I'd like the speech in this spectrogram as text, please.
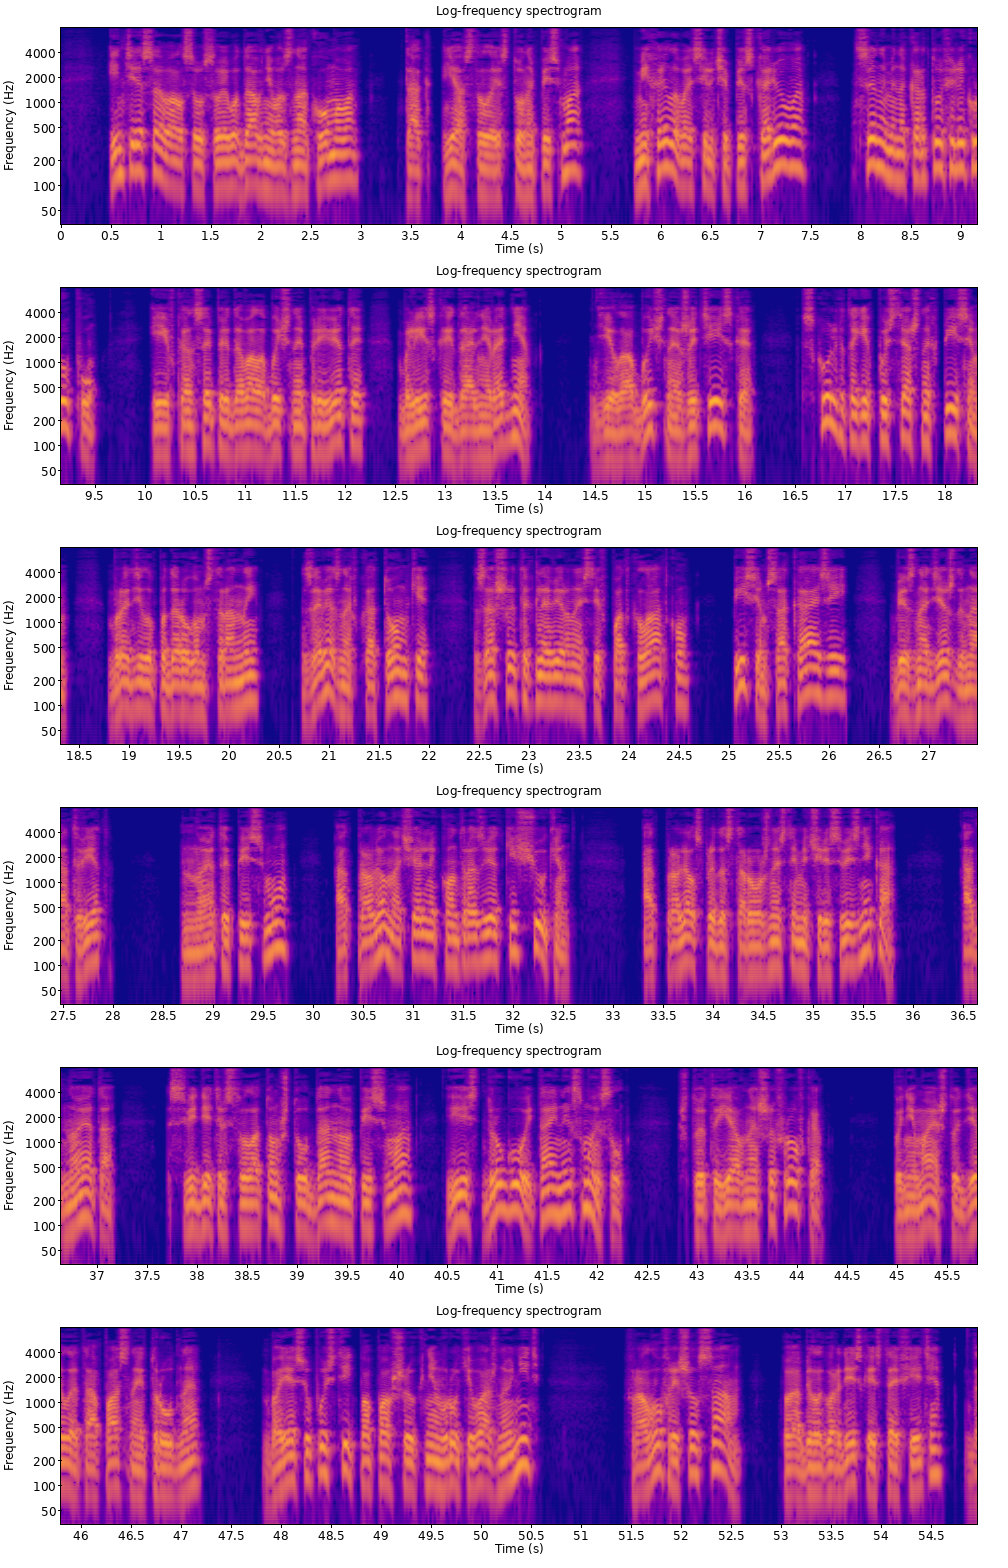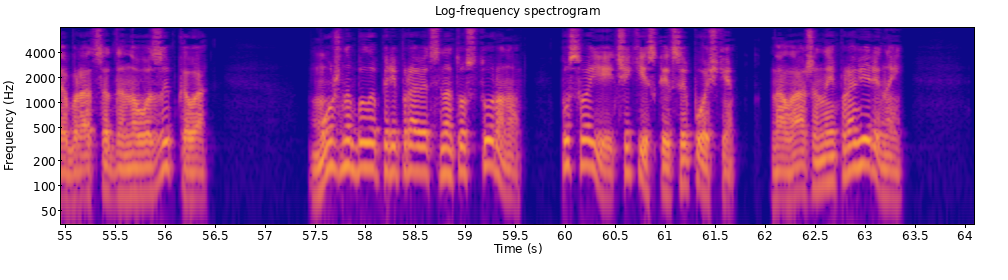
интересовался у своего давнего знакомого, так яствовало из тона письма, Михаила Васильевича Пискарева, ценами на картофель и крупу, и в конце передавал обычные приветы близкой и дальней родне. Дело обычное, житейское. Сколько таких пустяшных писем бродило по дорогам страны, завязанных в котомке, зашитых для верности в подкладку, писем с оказией, без надежды на ответ. Но это письмо отправлял начальник контрразведки Щукин, отправлял с предосторожностями через связняка. Одно это свидетельствовало о том, что у данного письма есть другой тайный смысл, что это явная шифровка. Понимая, что дело это опасное и трудное, боясь упустить попавшую к ним в руки важную нить, Фролов решил сам по белогвардейской эстафете добраться до Новозыбкова. Можно было переправиться на ту сторону, по своей чекистской цепочке, налаженной и проверенной.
